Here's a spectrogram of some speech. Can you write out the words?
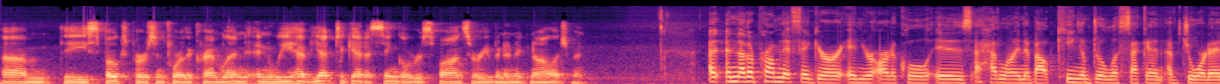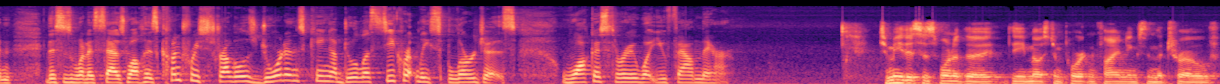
um, the spokesperson for the Kremlin, and we have yet to get a single response or even an acknowledgement. Another prominent figure in your article is a headline about King Abdullah II of Jordan. This is what it says. While his country struggles, Jordan's King Abdullah secretly splurges. Walk us through what you found there. To me, this is one of the, the most important findings in the trove.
